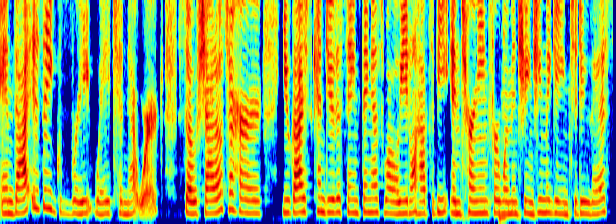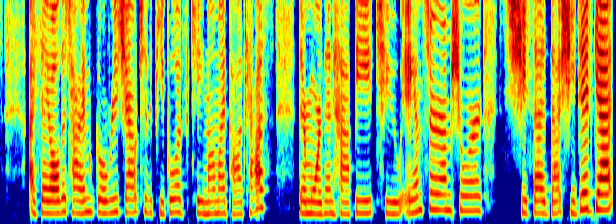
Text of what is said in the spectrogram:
and that is a great way to network. So shout out to her. You guys can do the same thing as well. You don't have to be interning for women changing the game to do this. I say all the time, go reach out to the people that came on my podcast. They're more than happy to answer, I'm sure. She said that she did get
